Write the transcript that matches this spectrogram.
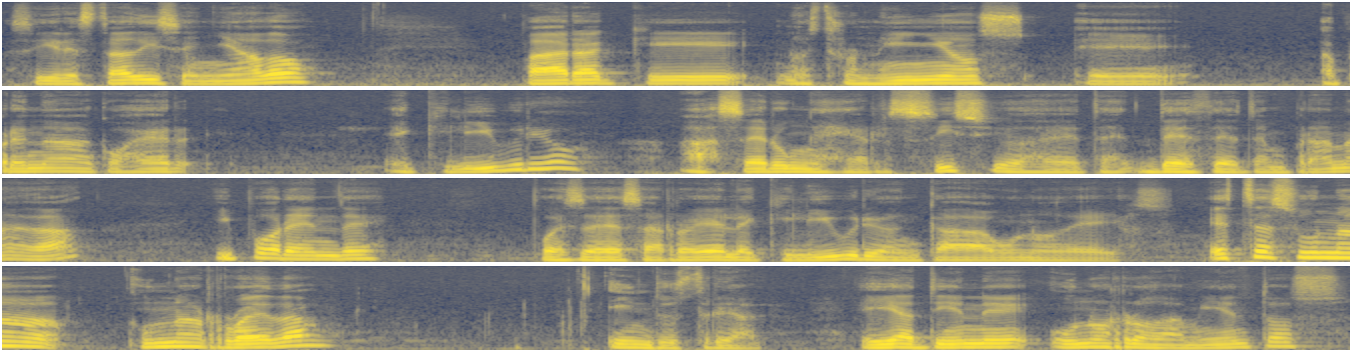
es decir, está diseñado para que nuestros niños eh, aprendan a coger equilibrio, a hacer un ejercicio desde, desde temprana edad y por ende pues se desarrolla el equilibrio en cada uno de ellos. Esta es una, una rueda industrial. Ella tiene unos rodamientos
